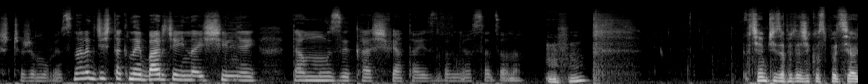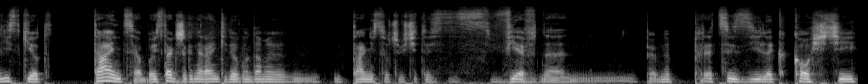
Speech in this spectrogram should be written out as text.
szczerze mówiąc. No ale gdzieś tak najbardziej i najsilniej ta muzyka świata jest we mnie osadzona. Mhm. Chciałem Ci zapytać jako specjalistki od tańca, bo jest tak, że generalnie kiedy oglądamy taniec, to oczywiście to jest zwiewne, pełne precyzji, lekkości,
